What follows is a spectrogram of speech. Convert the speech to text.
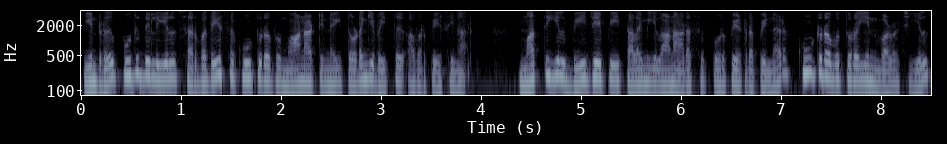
இன்று புதுதில்லியில் சர்வதேச கூட்டுறவு மாநாட்டினை தொடங்கி வைத்து அவர் பேசினார். மத்தியில் பிஜேபி தலைமையிலான அரசு பொறுப்பேற்ற பின்னர் கூட்டுறவுத்துறையின் வளர்ச்சியில்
